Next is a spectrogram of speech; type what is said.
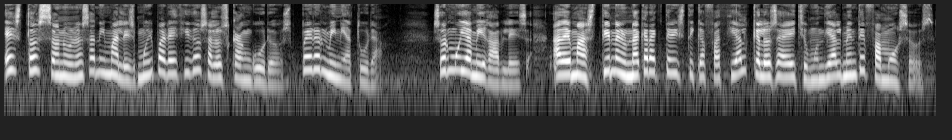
Estos son unos animales muy parecidos a los canguros, pero en miniatura. Son muy amigables. Además, tienen una característica facial que los ha hecho mundialmente famosos.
